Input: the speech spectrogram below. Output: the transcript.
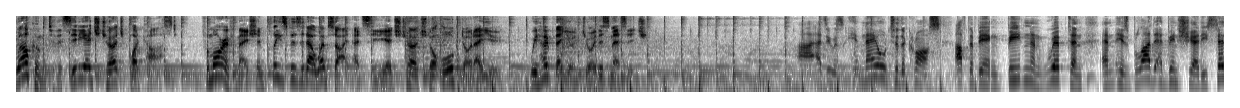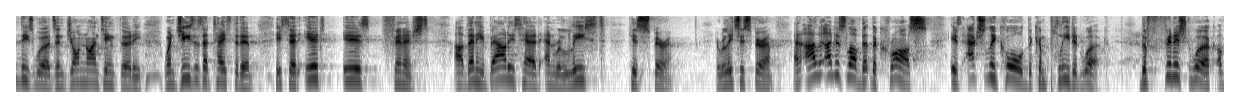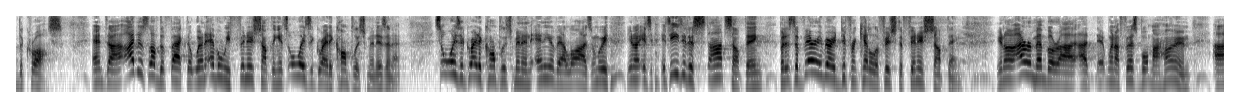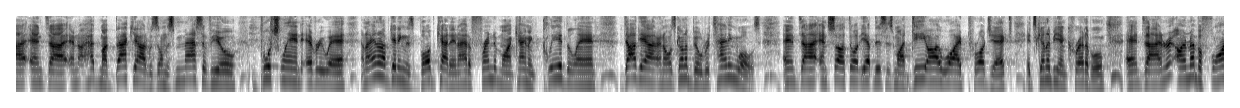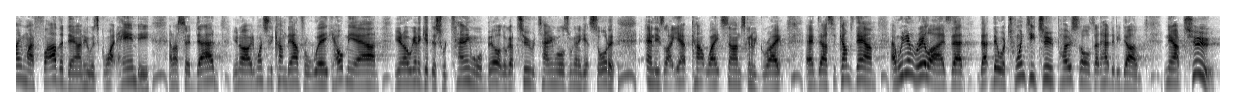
Welcome to the City Edge Church podcast. For more information, please visit our website at cityedgechurch.org.au. We hope that you enjoy this message. uh, as he was nailed to the cross after being beaten and whipped and, and his blood had been shed, he said these words in John 19:30. When Jesus had tasted it, he said, "It is finished." Uh, then he bowed his head and released his spirit. He released his spirit. And I, I just love that the cross is actually called the completed work, the finished work of the cross. And uh, I just love the fact that whenever we finish something, it's always a great accomplishment, isn't it? It's always a great accomplishment in any of our lives. And we, you know, it's, it's easy to start something, but it's a very, very different kettle of fish to finish something. You know, I remember uh, uh, when I first bought my home, uh, and, uh, and I had my backyard was on this massive hill, bushland everywhere, and I ended up getting this bobcat in. I had a friend of mine came and cleared the land, dug out, and I was going to build retaining walls. And, uh, and so I thought, yep, this is my DIY project. It's going to be incredible. And, uh, and I remember flying my father down, who was quite handy, and I said, Dad, you know, I want you to come down for a week, help me out. You know, we're going to get this retaining wall built. We've got two retaining walls we're going to get sorted. And he's like, yep, can't wait, son. It's going to be great. And uh, so he comes down, and we didn't realize that, that there were 22 post holes that had to be dug. Now, two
